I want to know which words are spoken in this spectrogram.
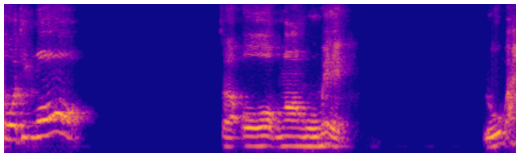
ตัวที่โง่เสอโององูไม่เอก รู้ปะ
